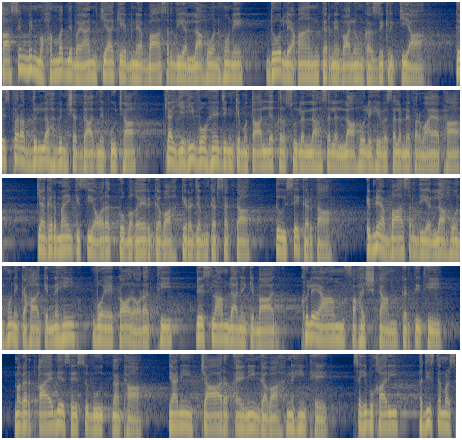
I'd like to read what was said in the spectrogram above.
قاسم بن محمد نے بیان کیا کہ ابن عباس رضی اللہ عنہ نے دو لعان کرنے والوں کا ذکر کیا۔ تو اس پر عبداللہ بن شداد نے پوچھا، کیا یہی وہ ہیں جن کے متعلق رسول اللہ صلی اللہ علیہ وسلم نے فرمایا تھا کہ اگر میں کسی عورت کو بغیر گواہ کے رجم کر سکتا تو اسے کرتا؟ ابن عباس رضی اللہ عنہ نے کہا کہ نہیں، وہ ایک اور عورت تھی جو اسلام لانے کے بعد کھلے عام فحش کام کرتی تھی، مگر قاعدے سے ثبوت نہ تھا۔ یعنی چار عینی گواہ نہیں تھے۔ صحیح بخاری حدیث نمبر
